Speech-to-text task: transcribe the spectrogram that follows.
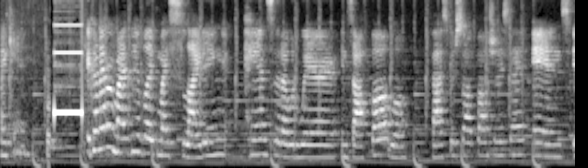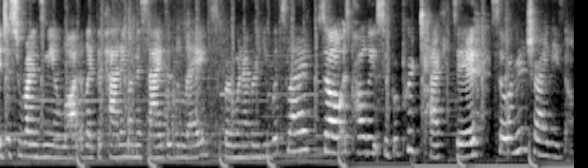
I can. It kind of reminds me of like my sliding pants that I would wear in softball. Well, fast pitch softball, should I say? And it just reminds me a lot of like the padding on the sides of the legs for whenever you would slide. So it's probably super protected. So we're gonna try these on.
